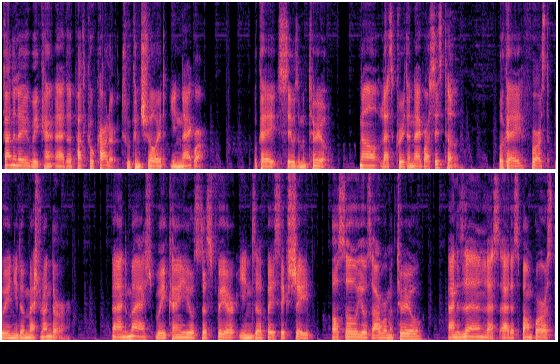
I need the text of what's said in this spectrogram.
Finally, we can add a particle color to control it in Niagara. Okay, save the material. Now let's create a Niagara system. Okay, first we need a mesh render. And mesh, we can use the sphere in the basic shape. Also use our material. And then let's add a spawn burst.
